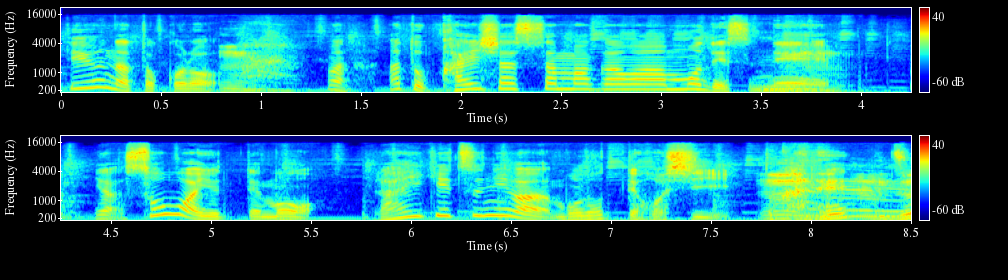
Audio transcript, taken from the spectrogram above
ていうようなところ、うん。まあ、あと会社様側もですね、いやそうは言っても来月には戻ってほしいとかね、うんず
